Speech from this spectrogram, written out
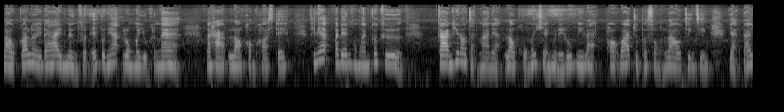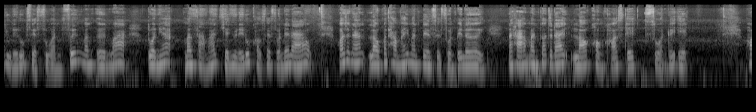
เราก็เลยได้1ส่วน x ตัวเนี้ยลงมาอยู่ข้างหน้านะคะ log ของ cos x ทีเนี้ยประเด็นของมันก็คือ การที่เราจัดมาเนี่ย เราคงไม่เขียนอยู่ในรูปนี้แหละ เพราะว่าจุดประสงค์เราจริง ๆ อยากได้อยู่ในรูปเศษส่วน ซึ่งบังเอิญว่าตัวเนี้ยมันสามารถเขียนอยู่ในรูปของเศษส่วนได้แล้ว เพราะฉะนั้นเราก็ทำให้มันเป็นเศษส่วนไปเลยนะคะ มันก็จะได้ log ของ cos x ส่วนด้วย x พอ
